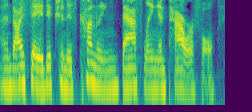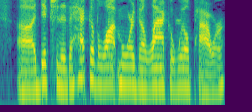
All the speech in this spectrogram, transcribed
And I say addiction is cunning, baffling, and powerful. Uh, addiction is a heck of a lot more than a lack of willpower.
